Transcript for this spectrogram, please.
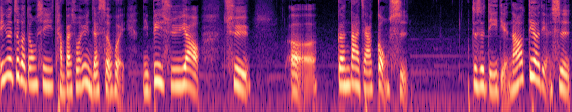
因为这个东西，坦白说，因为你在社会，你必须要去呃跟大家共事，这是第一点。然后第二点是。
